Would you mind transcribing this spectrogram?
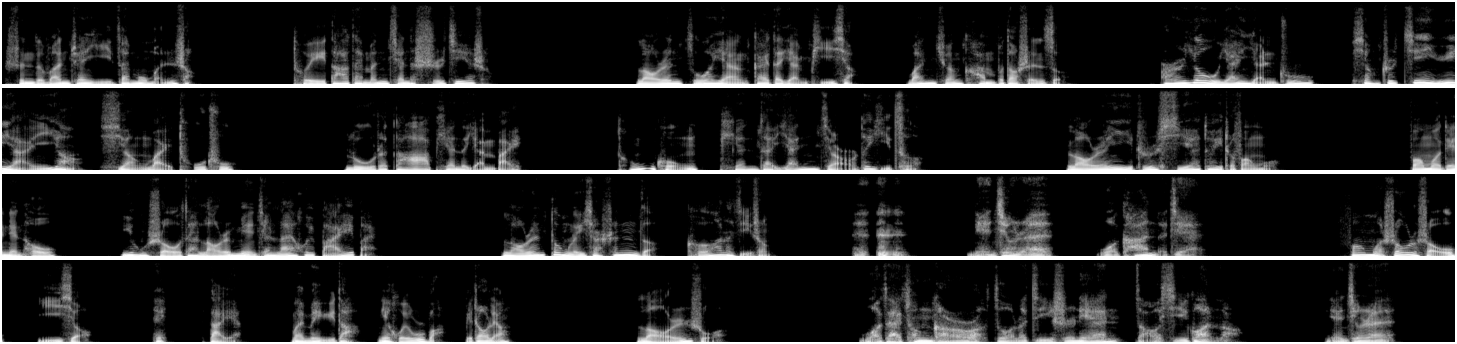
身子完全倚在木门上，腿搭在门前的石阶上。老人左眼盖在眼皮下，完全看不到神色。而右眼眼珠像只金鱼眼一样向外突出，露着大片的眼白，瞳孔偏在眼角的一侧。老人一直斜对着方墨。方墨点点头，用手在老人面前来回摆摆。老人动了一下身子，咳了几声：“ 年轻人，我看得见。”方墨收了手，一笑：“嘿，大爷，外面雨大，您回屋吧，别着凉。”老人说：“我在村口做了几十年，早习惯了。年轻人，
